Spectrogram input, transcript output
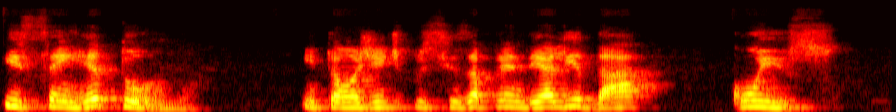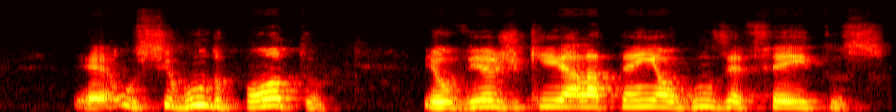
e sem retorno. Então, a gente precisa aprender a lidar com isso. É, o segundo ponto, eu vejo que ela tem alguns efeitos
